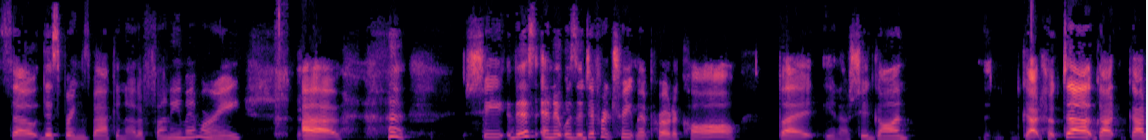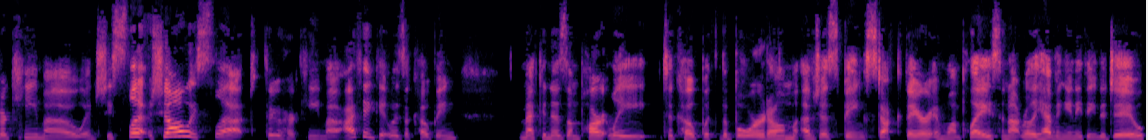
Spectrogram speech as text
So this brings back another funny memory. Uh, she, this, and it was a different treatment protocol, but you know, she had gone got hooked up, got got her chemo, and she slept. She always slept through her chemo. I think it was a coping mechanism, partly to cope with the boredom of just being stuck there in one place and not really having anything to do,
